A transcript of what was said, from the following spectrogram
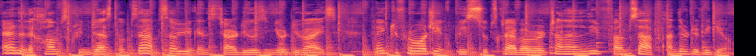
And the home screen just pops up so you can start using your device. Thank you for watching, please subscribe our channel and leave thumbs up under the video.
